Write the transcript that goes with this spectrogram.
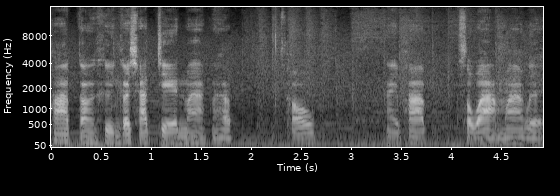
ภาพตอนคืนก็ชัดเจนมากนะครับ เขาให้ภาพสว่างมากเลย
